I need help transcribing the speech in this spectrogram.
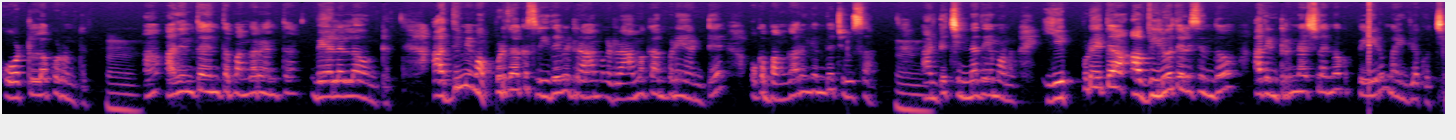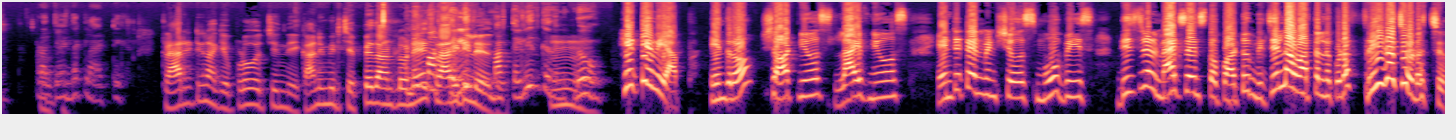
కోట్లలో కూడా ఉంటుంది. అది ఎంత ఎంత బంగారం ఎంత? వేలల్లో ఉంటుంది. అది మేము అప్పుడు దాకా శ్రీదేవి డ్రామా డ్రామా కంపెనీ అంటే ఒక బంగారం కింద చూసాం. అంటే చిన్నదేమను ఎప్పుడైతే ఆ విలువ తెలిసిందో అది ఇంటర్నేషనల్ అని ఒక పేరు మైండ్లోకి వచ్చింది. ఇప్పుడు అర్థమైందా క్లారిటీ? క్లారిటీ నాకు ఎప్పుడో వచ్చింది. కానీ మీరు చెప్పే దాంట్లోనే క్లారిటీ లేదు. మాకు తెలియదు కదా మ్మ్. ఇప్పుడు. Hit TV app. ఇందులో short news live news entertainment shows movies digital మ్యాగజైన్స్తో పాటు మీ జిల్లా వార్తలను కూడా ఫ్రీగా చూడొచ్చు.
